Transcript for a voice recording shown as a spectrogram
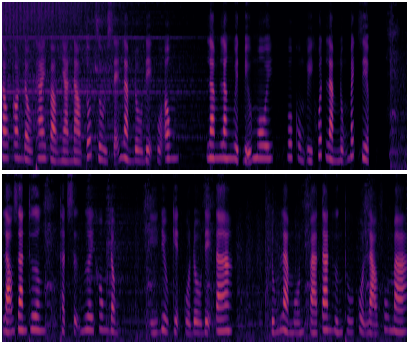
sau con đầu thai vào nhà nào tốt rồi sẽ làm đồ đệ của ông. Lam Lăng Nguyệt bĩu môi, vô cùng ủy khuất làm nũng Bách Diệp. Lão gian thương, thật sự ngươi không đồng ý điều kiện của đồ đệ ta. Đúng là muốn phá tan hứng thú của lão phu mà.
